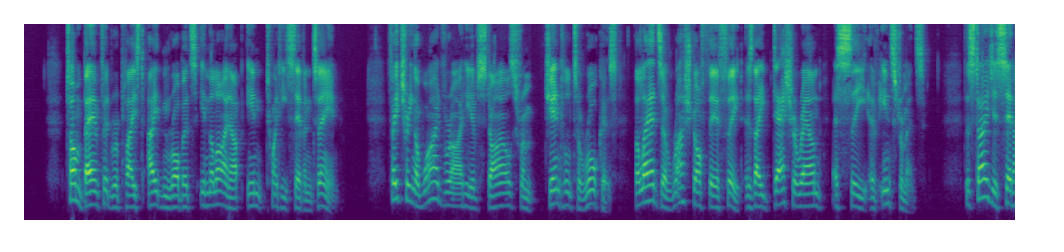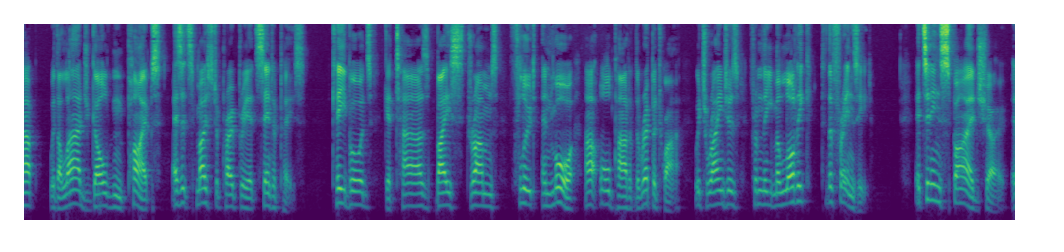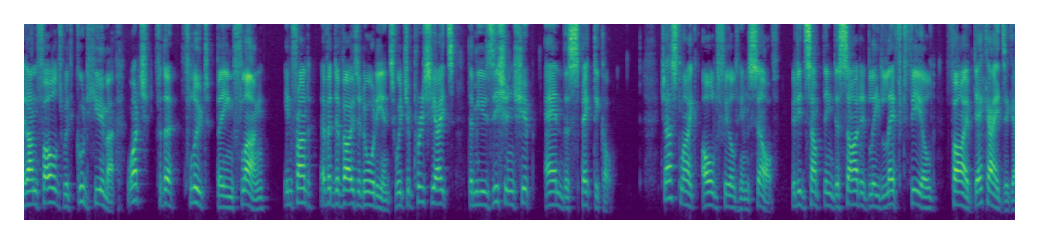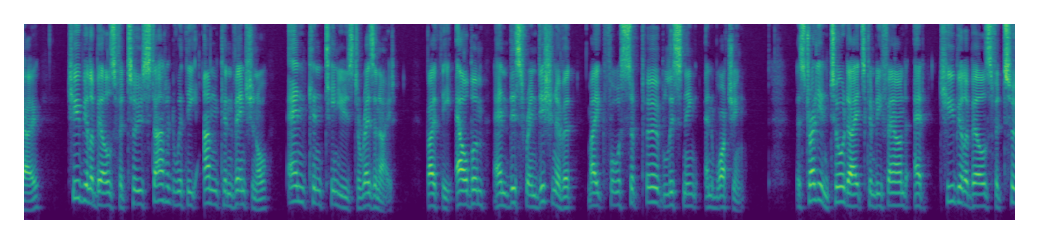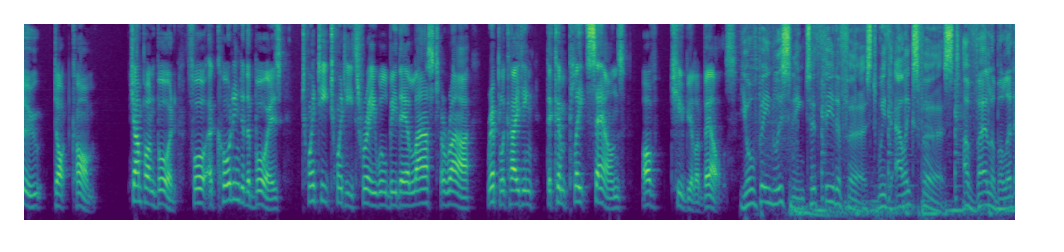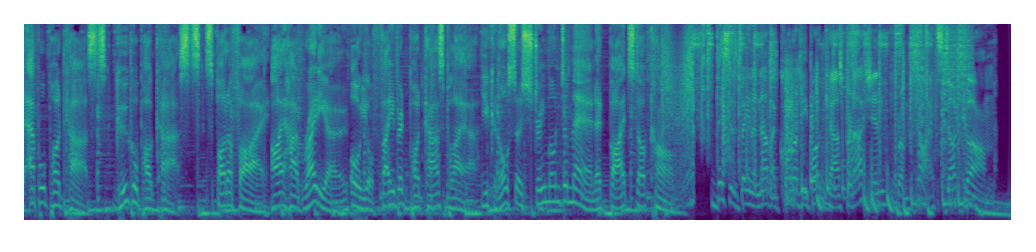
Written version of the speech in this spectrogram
Tom Bamford replaced Aidan Roberts in the lineup in 2017. Featuring a wide variety of styles from gentle to raucous, the lads are rushed off their feet as they dash around a sea of instruments. The stage is set up with a large golden pipes as its most appropriate centerpiece. Keyboards, guitars, bass, drums, flute, and more are all part of the repertoire, which ranges from the melodic to the frenzied. It's an inspired show. It unfolds with good humour. Watch for the flute being flung in front of a devoted audience which appreciates the musicianship and the spectacle. Just like Oldfield himself, who did something decidedly left field five decades ago, Tubular Bells for Two started with the unconventional and continues to resonate. Both the album and this rendition of it make for superb listening and watching. Australian tour dates can be found at tubularbellsfor2.com. Jump on board, for according to the boys, 2023 will be their last hurrah replicating the complete sounds of tubular bells. You've been listening to Theatre First with Alex First. Available at Apple Podcasts, Google Podcasts, Spotify, iHeartRadio, or your favourite podcast player. You can also stream on demand at Bitesz.com. This has been another quality podcast production from Bitesz.com.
